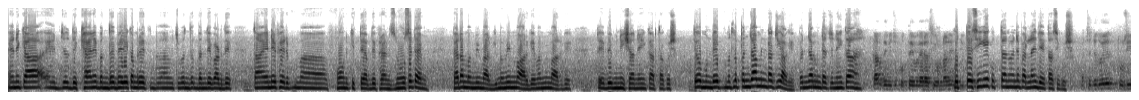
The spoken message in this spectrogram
ਇਹਨੇ ਕਿਹਾ, ਇਹ ਜੋ ਦੇਖਿਆ ਇਹਨੇ ਬੰਦੇ ਮੇਰੇ ਕਮਰੇ ਵਿੱਚ ਬੰਦੇ ਬੰਦੇ ਵੜਦੇ, ਤਾਂ ਇਹਨੇ ਫਿਰ ਫੋਨ ਕੀਤੇ ਆਪਦੇ ਫਰੈਂਡਸ ਨੂੰ ਉਸੇ ਟਾਈਮ ਕਹਿੰਦਾ ਮੰਮੀ ਮਾਰ ਗਈ, ਮੰਮੀ ਮਾਰ ਗਏ, ਮੰਮੀ ਮਾਰ ਗਏ, ਤੇ ਵੀ ਮਨੀਸ਼ਾ ਨਹੀਂ ਕਰਤਾ ਕੁਝ ਤੇ ਉਹ ਮੁੰਡੇ ਮਤਲਬ 5 ਮਿੰਟਾਂ 'ਚ ਹੀ ਆ ਗਏ 5 ਮਿੰਟਾਂ 'ਚ ਨਹੀਂ ਤਾਂ ਘਰ ਦੇ ਵਿੱਚ ਕੁੱਤੇ ਵਗੈਰਾ ਸੀ ਉਹਨਾਂ ਨੇ ਕੁੱਤੇ ਸੀਗੇ ਕੁੱਤਿਆਂ ਨੂੰ ਇਹਨੇ ਪਹਿਲਾਂ ਹੀ ਦੇਤਾ ਸੀ ਕੁਝ ਅੱਛਾ ਜਦੋਂ ਇਹ ਤੁਸੀਂ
